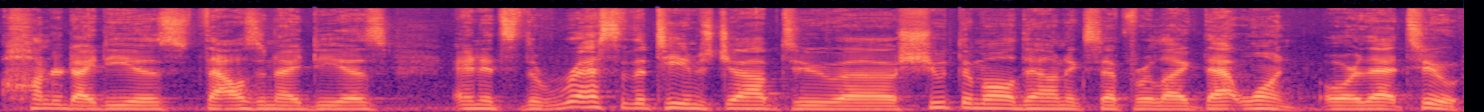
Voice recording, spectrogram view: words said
hundred ideas, thousand ideas, and it's the rest of the team's job to uh, shoot them all down, except for like that one or that two.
